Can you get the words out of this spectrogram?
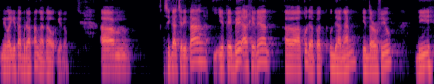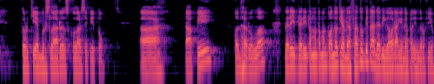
nilai kita berapa nggak tahu gitu. Um, singkat cerita ITB akhirnya uh, aku dapat undangan interview di Turki Bursları Scholarship itu. Uh, tapi Qadarullah dari dari teman-teman pondok yang daftar tuh kita ada tiga orang yang dapat interview.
